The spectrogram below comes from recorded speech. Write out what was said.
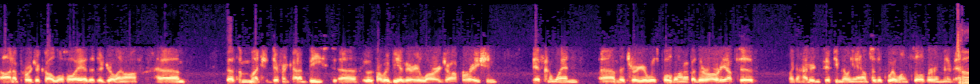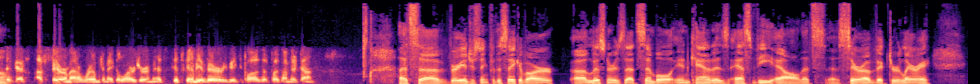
on a project called La Joya that they're drilling off. Um, that's a much different kind of beast. Uh, it would probably be a very large operation if and when um, the trigger was pulled on it, but they're already up to like 150 million ounces equivalent silver, and, they've, Oh. they've got a fair amount of room to make it larger. I mean, it's, it's going to be a very big deposit by the time they're done. That's uh, very interesting. For the sake of our uh, listeners, that symbol in Canada is SVL. That's uh, Sarah Victor Larry,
